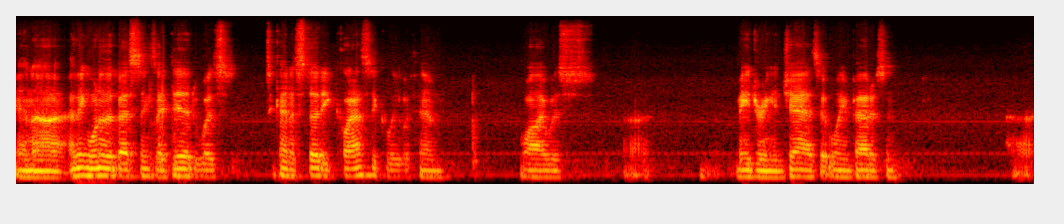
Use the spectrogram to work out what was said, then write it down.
And uh, I think one of the best things I did was to kind of study classically with him while I was uh, majoring in jazz at William Paterson. Uh,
